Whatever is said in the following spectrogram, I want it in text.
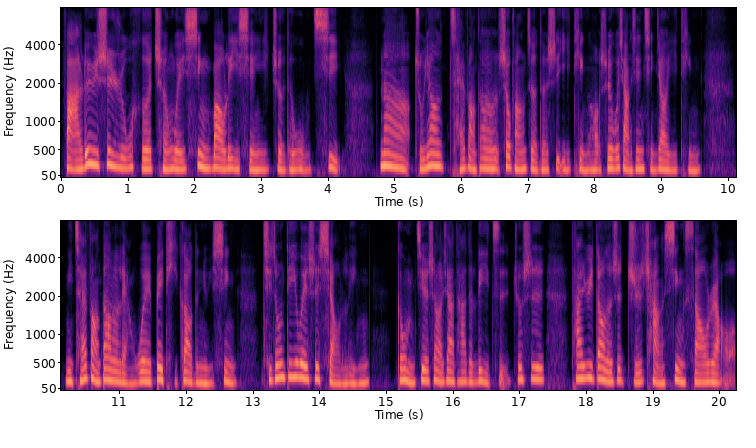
法律是如何成为性暴力嫌疑者的武器。那主要采访到受访者的是怡婷哦，所以我想先请教怡婷，你采访到了两位被提告的女性。其中第一位是小林，跟我们介绍一下她的例子，就是她遇到的是职场性骚扰哦。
